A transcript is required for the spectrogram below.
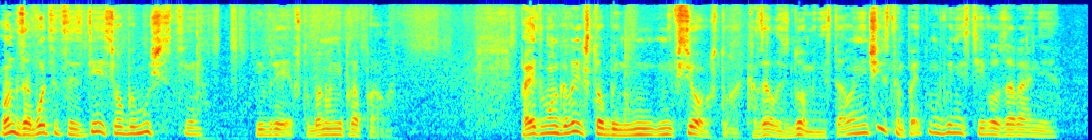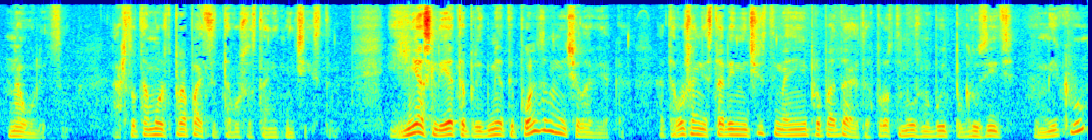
он заботится здесь об имуществе евреев, чтобы оно не пропало. Поэтому он говорит, чтобы не все, что оказалось в доме, не стало нечистым, поэтому вынести его заранее на улицу. А что там может пропасть от того, что станет нечистым? Если это предметы пользования человека – от того, что они стали нечистыми, они не пропадают. Их просто нужно будет погрузить в микву,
